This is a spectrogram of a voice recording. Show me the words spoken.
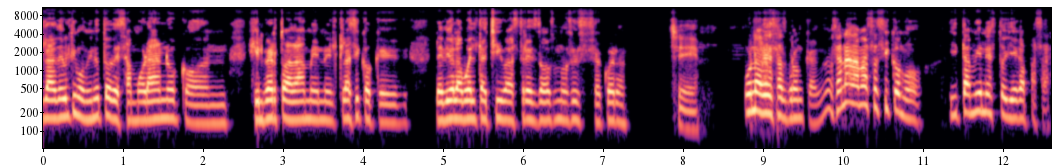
la de último minuto de Zamorano con Gilberto Adame en el clásico que le dio la vuelta a Chivas 3-2, no sé si se acuerdan. Sí. Una de esas broncas, ¿no? O sea, nada más así como, y también esto llega a pasar.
